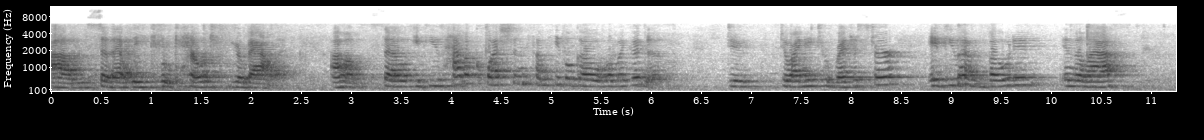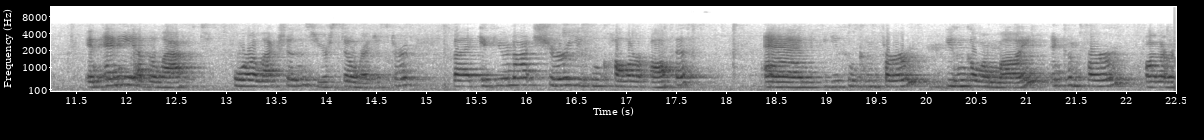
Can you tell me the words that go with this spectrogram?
um, so that we can count your ballot. Um, so if you have a question, some people go, oh my goodness, do, do I need to register? If you have voted in the last, in any of the last four elections, you're still registered. But if you're not sure, you can call our office and you can confirm. You can go online and confirm on our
